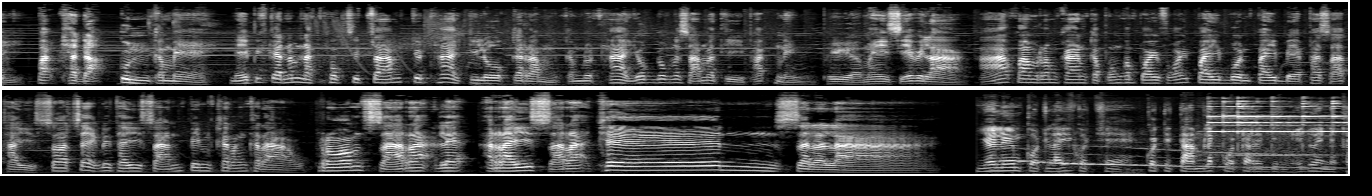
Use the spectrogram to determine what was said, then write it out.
ย ปะชดะกุลกะแม ในพิกัดน้ำหนัก 63.5 กิโลกรัมกำหนด 5 ยกยกละ 3 นาทีพักหนึ่ง เพื่อไม่ให้เสียเวลา หาความรำคาญกับผมคำปล่อยฟอยไปบนไปแบบภาษาไทย สอดแทรกด้วยไทยสารเป็นครั้งคราว พร้อมสาระและไร้สาระเชิญ สลาลา อย่าลืมกดไลค์กดแชร์ กดติดตามและกดกระดิ่งให้ด้วยนะค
